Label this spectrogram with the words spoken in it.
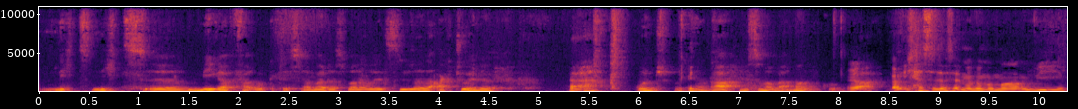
nichts, nichts äh, mega Verrücktes, aber das war so jetzt dieser aktuelle ja, Wunsch. Ja, müsste man bei Amazon gucken. ja. Ich hasse das ja immer, wenn man mal irgendwie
